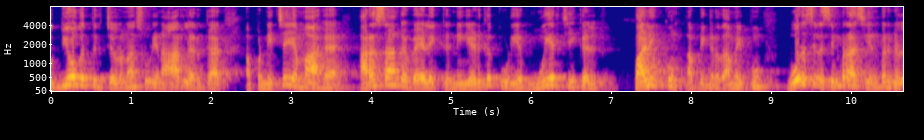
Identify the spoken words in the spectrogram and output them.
உத்தியோகத்துக்கு செல்லணும்னா சூரியன் ஆறில் இருக்கார். அப்போ நிச்சயமாக அரசாங்க வேலைக்கு நீங்கள் எடுக்கக்கூடிய முயற்சிகள் பழிக்கும் அப்படிங்கிறது அமைப்பும் ஒரு சில சிம்மராசி என்பர்கள்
